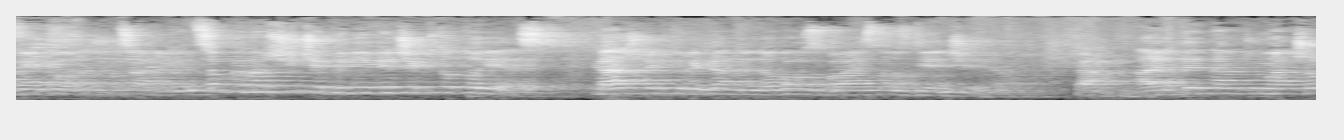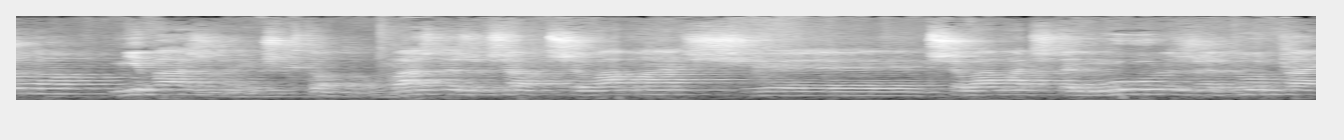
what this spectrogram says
w. Więc Co wynosicie, wy nie wiecie kto to jest. Każdy, który kandydował z Wałęsą zdjęcie miał. Tak. Ale wtedy nam tłumaczono, nieważne już kto to. Ważne, że trzeba przełamać, yy, przełamać ten mur, że tutaj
